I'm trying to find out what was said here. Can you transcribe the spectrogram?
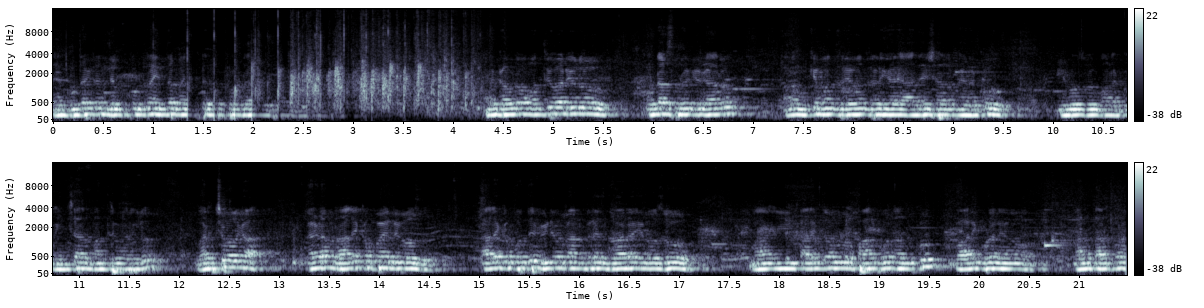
నేను కృతజ్ఞతలు తెలుపుకుంటున్నా. ఇంత మంచి ప్రోగ్రామ్ గౌరవ మంత్రివర్యులు కొండా సురేఖ గారు మన ముఖ్యమంత్రి రేవంత్ రెడ్డి గారి ఆదేశాల మేరకు ఈరోజు మనకు ఇన్ఛార్జ్ మంత్రివర్యులు వర్చువల్గా మేడం రాలేకపోయింది ఈరోజు రాలేకపోతే వీడియో కాన్ఫరెన్స్ ద్వారా ఈరోజు మా ఈ కార్యక్రమంలో పాల్గొన్నందుకు వారికి కూడా నేను మన తరఫున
